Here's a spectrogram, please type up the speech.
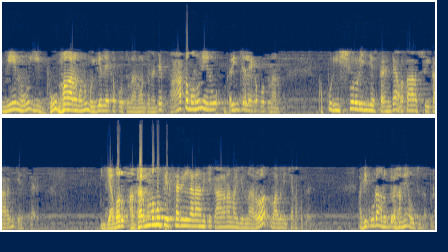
నేను ఈ భూభారమును మొయ్యలేకపోతున్నాను అంటుందంటే పాపమును నేను భరించలేకపోతున్నాను. అప్పుడు ఈశ్వరుడు ఏం చేస్తాడంటే అవతార స్వీకారం చేస్తాడు. ఎవరు అధర్మము పెచ్చరిల్లడానికి కారణమై ఉన్నారో వాళ్ళని చెనకుతాడు. అది కూడా అనుగ్రహమే అవుతుంది అప్పుడు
